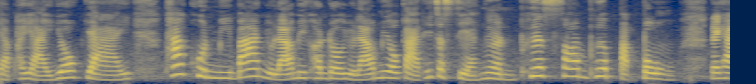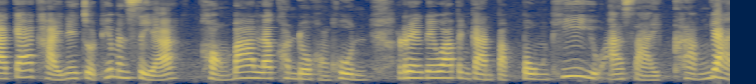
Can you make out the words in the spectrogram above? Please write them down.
ยับขยายโยกย้าย ถ้าคุณมีบ้านอยู่แล้วมีคอนโดอยู่แล้วมีโอกาสที่จะเสียเงินเพื่อซ่อมเพื่อปรับปรุงนะคะแก้ไขในจุดที่มันเสียของบ้านและคอนโดของคุณ เรียกได้ว่าเป็นการปรับปรุงที่อยู่อาศัยครั้งใหญ่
